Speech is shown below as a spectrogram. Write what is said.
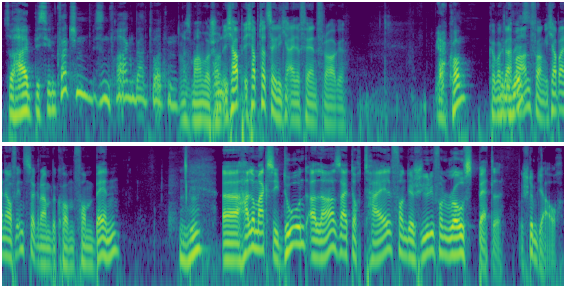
So halb bisschen quatschen, bisschen Fragen beantworten. Das machen wir schon. Und- Ich habe ich hab tatsächlich eine Fanfrage. Ja, komm. Können wir gleich mal willst. anfangen. Ich habe eine auf Instagram bekommen vom Ben. Mhm. Äh, Hallo Maxi, du und Alain seid doch Teil von der Jury von Roast Battle. Das stimmt ja auch.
